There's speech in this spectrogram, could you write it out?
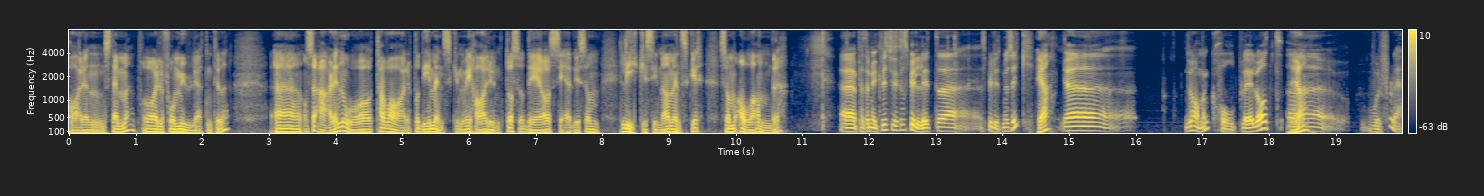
har en stemme, på, eller får muligheten til det. Uh, og så er det noe å ta vare på de menneskene vi har rundt oss, og det å se de som likesinna mennesker, som alle andre. Uh, Petter Nyquist, vi skal spille litt, uh, spille litt musikk. Ja, du har med en Coldplay-låt. Ja. Hvorfor det?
